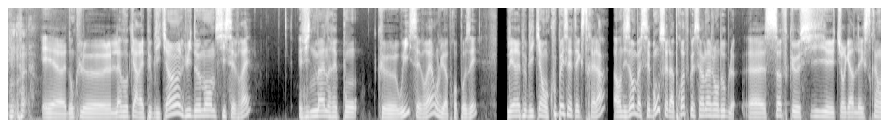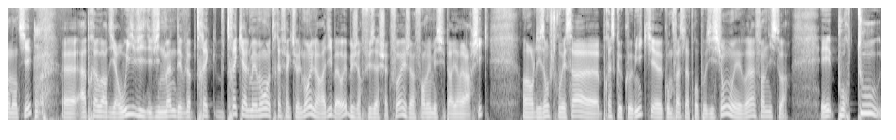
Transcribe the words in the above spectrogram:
Et euh, donc l'avocat républicain lui demande si c'est vrai. Windman répond que oui, c'est vrai, on lui a proposé. Les républicains ont coupé cet extrait-là en disant bah c'est bon, c'est la preuve que c'est un agent double. Euh, sauf que si tu regardes l'extrait en entier, euh, après avoir dit oui, Vi- Vindman développe très très calmement, très factuellement, il leur a dit bah ouais, bah, j'ai refusé à chaque fois et j'ai informé mes supérieurs hiérarchiques en leur disant que je trouvais ça euh, presque comique euh, qu'on me fasse la proposition et voilà fin de l'histoire. Et pour tout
